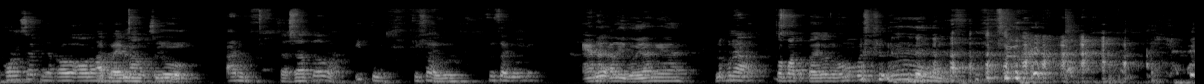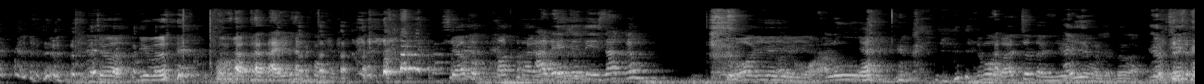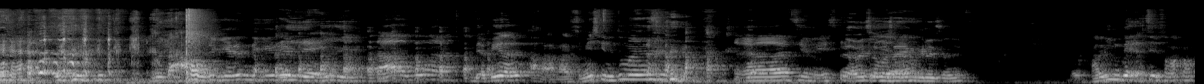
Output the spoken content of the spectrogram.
konsepnya kalau orang Apa emang lu aduh salah satu apa itu susah gue susah gue. enak kali goyangnya. Lu pernah pepatah Thailand ngomong kan? coba gimana Pepatah Thailand. Siapa patah Ada itu di Instagram. oh iya iya iya lu. itu mau bacot anjir Iya macam doang. gue tahu dikirim dikirim Iya iya. tahu gua Dia bilang ah akal si miskin itu mah. kalau si miskin Gak bisa bahasa Inggris aja. Paling be sih sama kau.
